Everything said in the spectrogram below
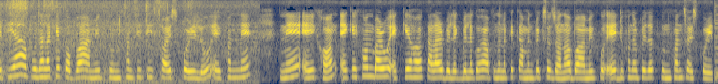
এতিয়া আপোনালোকে ক'ব আমি কোনখন চিঠি চইচ কৰিলোঁ এইখন নে এইখন? একেখন বাৰু একে হয় কালাৰ বেলেগ বেলেগ হয় আপোনালোকে কমেণ্ট বক্সত জনাব আমি এই দুখনৰ ভিতৰত কোনখন চইচ কৰিলোঁ।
